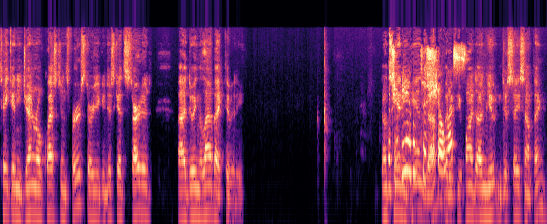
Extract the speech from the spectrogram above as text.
take any general questions first, or you can just get started uh, doing the lab activity. Don't Would see you any hands to up, but if you want to unmute and just say something.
